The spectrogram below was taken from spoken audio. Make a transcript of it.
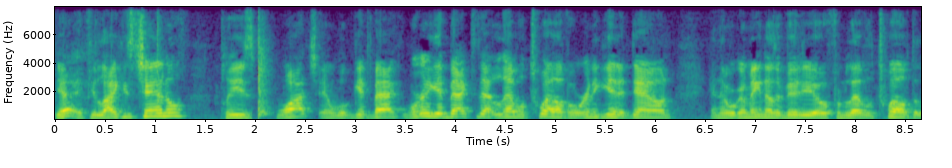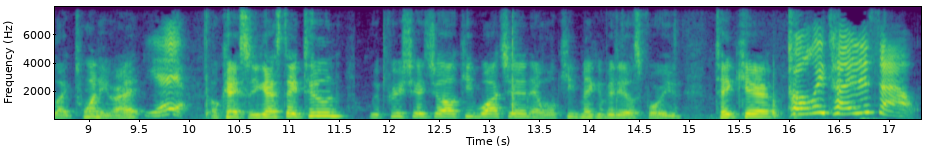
Yeah, if you like his channel, please watch and we'll get back. We're going to get back to that level 12 and we're going to get it down. And then we're going to make another video from level 12 to like 20, right? Yeah. Okay, so you guys stay tuned. We appreciate y'all. Keep watching and we'll keep making videos for you. Take care. Totally Titus out.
